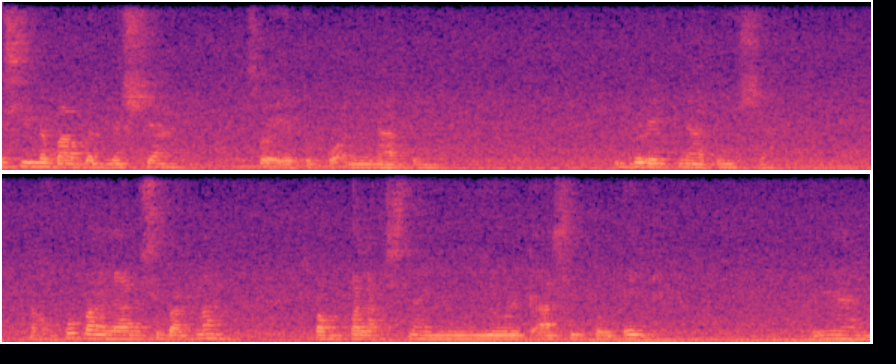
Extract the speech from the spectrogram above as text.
Kasi nababad na siya. So, ito po ano natin. I-break natin siya. Naku po, bahala na si Batman. Pampalakas na yung uric acid tong egg. Ayan.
